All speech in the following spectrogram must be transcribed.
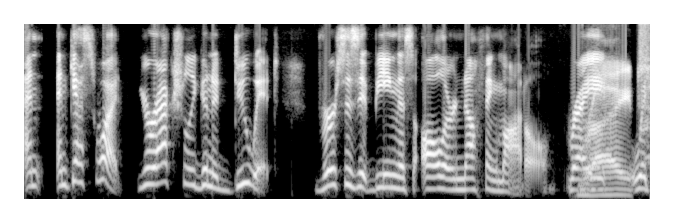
and and guess what you're actually going to do it versus it being this all or nothing model right, Right. which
